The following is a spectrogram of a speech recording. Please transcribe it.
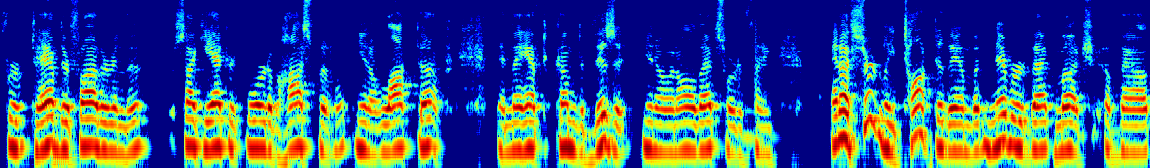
for to have their father in the psychiatric ward of a hospital, you know, locked up, and they have to come to visit, you know, and all that sort of thing. And I've certainly talked to them, but never that much about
